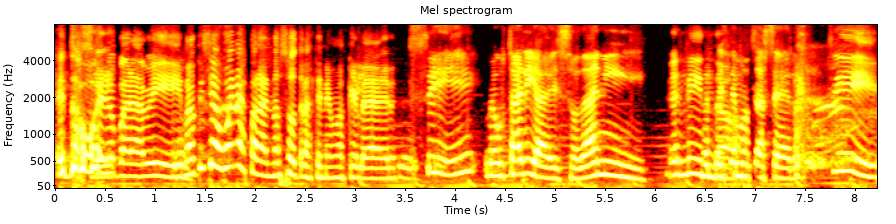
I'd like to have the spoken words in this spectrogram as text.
Esto es Sí. bueno para mí. Noticias buenas para nosotras tenemos que leer. sí, Me gustaría eso, Dani. Es Lo lindo. empecemos a hacer. Sí,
